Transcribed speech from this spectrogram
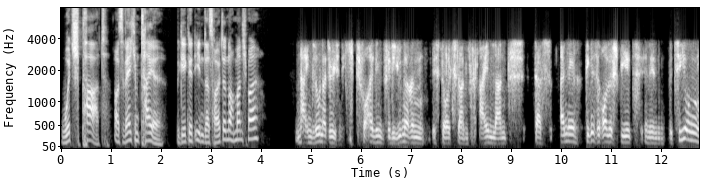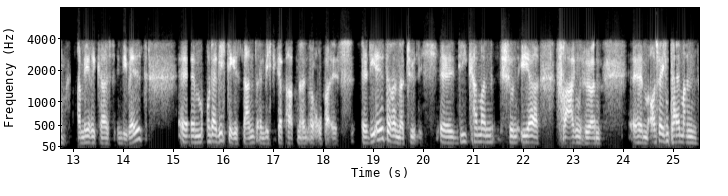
which part? Aus welchem Teil? Begegnet Ihnen das heute noch manchmal? Nein, so natürlich nicht. Vor allen Dingen für die Jüngeren ist Deutschland ein Land, das eine gewisse Rolle spielt in den Beziehungen Amerikas in die Welt ähm, und ein wichtiges Land, ein wichtiger Partner in Europa ist. Äh, die Älteren natürlich, äh, die kann man schon eher Fragen hören, ähm, aus welchem Teil man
